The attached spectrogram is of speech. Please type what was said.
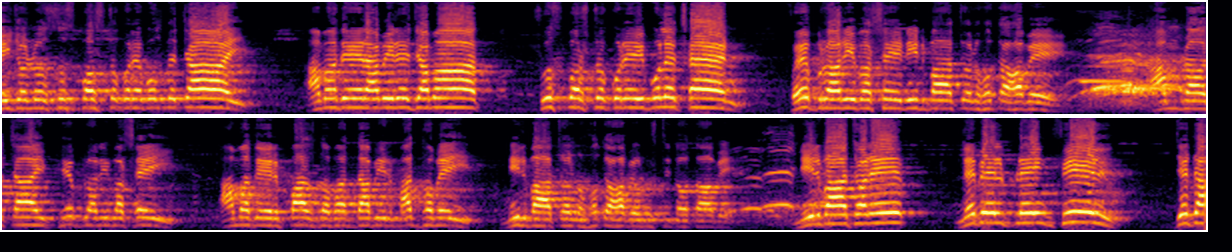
এই জন্য সুস্পষ্ট করে বলতে চাই, আমাদের আমিরে জামাত সুস্পষ্ট করেই বলেছেন ফেব্রুয়ারি মাসে নির্বাচন হতে হবে। আমরাও চাই ফেব্রুয়ারি মাসেই আমাদের পাঁচ দফার দাবির মাধ্যমেই নির্বাচন হতে হবে, অনুষ্ঠিত হতে হবে। নির্বাচনে লেভেল প্লেইং ফিল্ড যেটা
